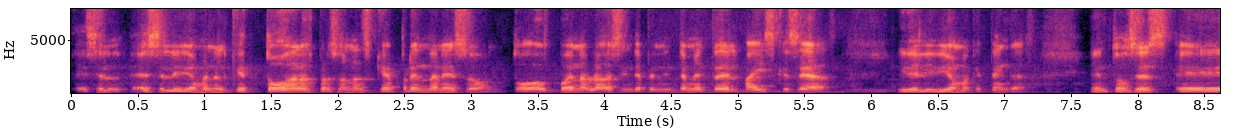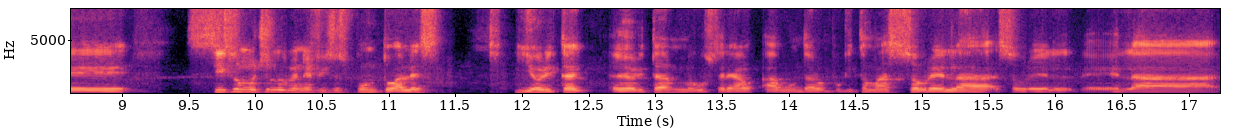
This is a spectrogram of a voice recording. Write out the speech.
es el, es el idioma en el que todas las personas que aprendan eso, todos pueden hablar, independientemente del país que seas y del idioma que tengas. Entonces, eh, sí son muchos los beneficios puntuales y ahorita, eh, ahorita me gustaría abundar un poquito más sobre la, sobre eh, la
